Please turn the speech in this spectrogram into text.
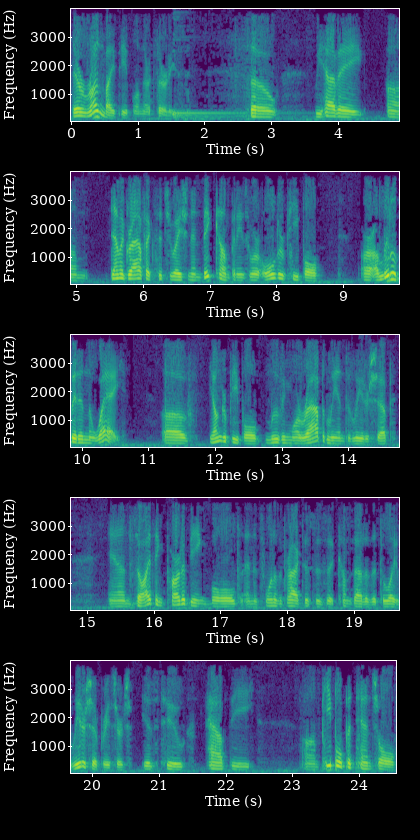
they're run by people in their 30s. So we have a um, demographic situation in big companies where older people are a little bit in the way of younger people moving more rapidly into leadership and so I think part of being bold, and it's one of the practices that comes out of the Deloitte leadership research, is to have the um, people potential,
